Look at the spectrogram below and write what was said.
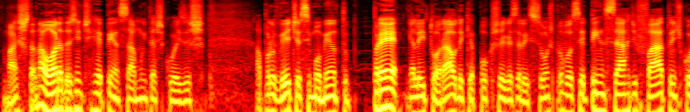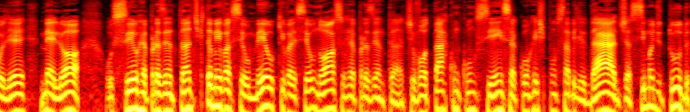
Mas está na hora da gente repensar muitas coisas. Aproveite esse momento pré-eleitoral, daqui a pouco chega as eleições, para você pensar de fato em escolher melhor o seu representante, que também vai ser o meu, que vai ser o nosso representante. Votar com consciência, com responsabilidade, acima de tudo,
